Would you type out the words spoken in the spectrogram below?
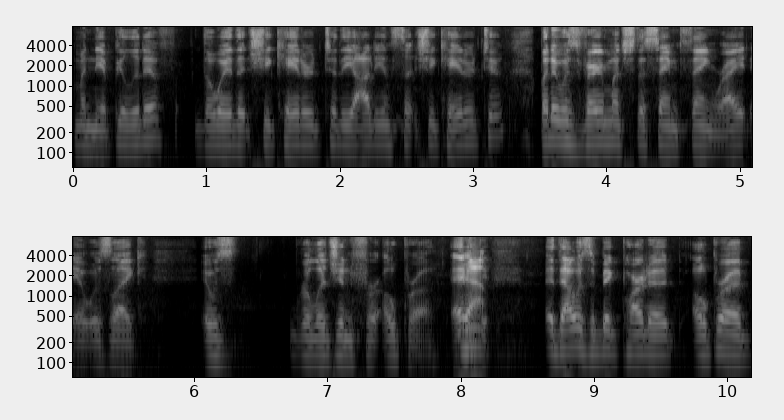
manipulative the way that she catered to the audience that she catered to. But it was very much the same thing, right? It was like it was religion for Oprah, and that was a big part of Oprah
